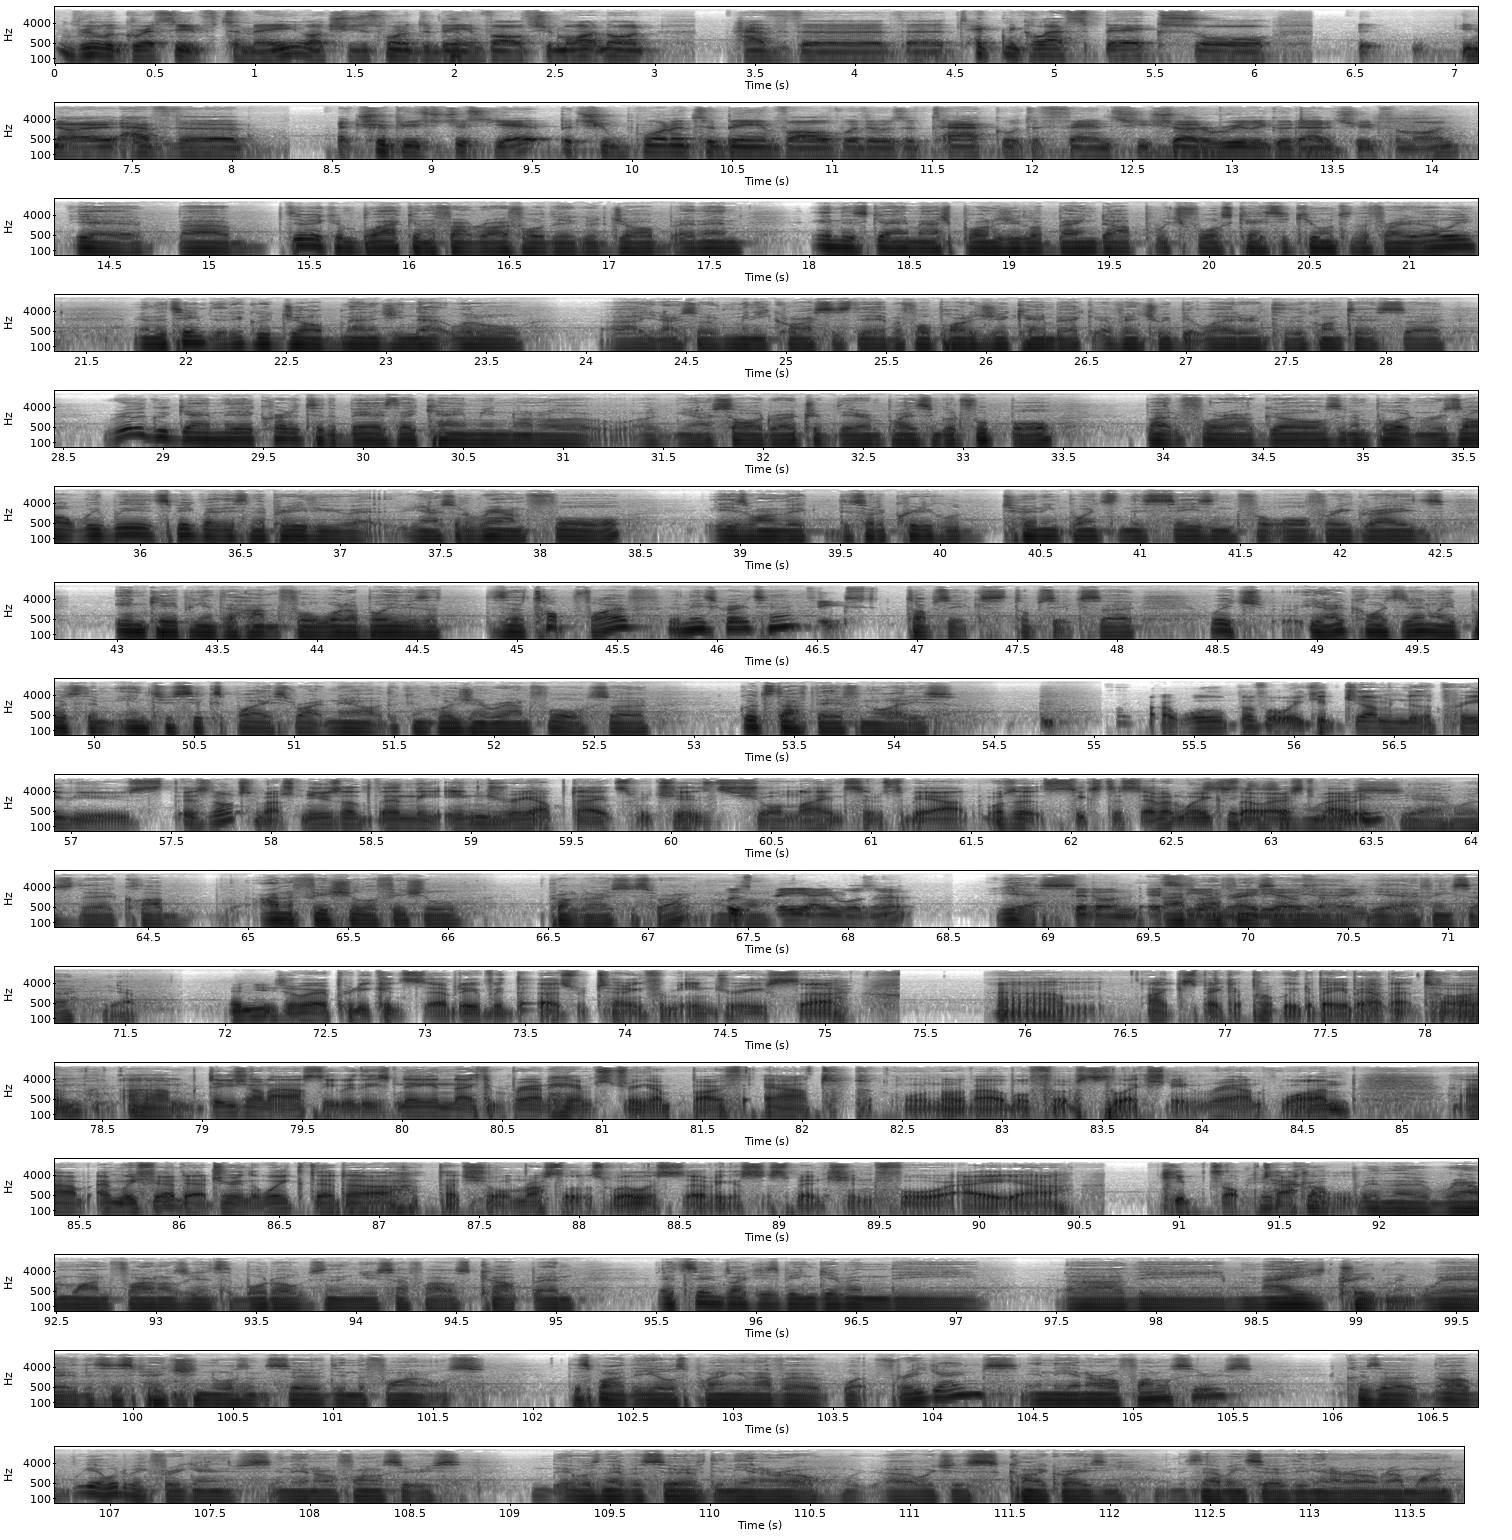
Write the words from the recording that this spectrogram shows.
real aggressive to me. Like she just wanted to be involved. She might not have the the technical aspects or you know have the attributes just yet, but she wanted to be involved, whether it was attack or defense. She showed a really good attitude for mine. Yeah, uh, Dimmick and Black in the front row thought did a good job. And then in this game, Ash Pottinger got banged up, which forced Casey Q into the fray early. And the team did a good job managing that little, uh, you know, sort of mini crisis there before Pottinger came back eventually a bit later into the contest. So really good game there. Credit to the Bears. They came in on a, a you know solid road trip there and played some good football. But for our girls, an important result. We, we did speak about this in the preview. uh, You know, sort of round four is one of the, the sort of critical turning points in this season for all three grades in keeping into the hunt for what I believe is a is a top five in these grades, Ham? Six. Top six, top six. So, which you know, coincidentally puts them into sixth place right now at the conclusion of round four. So, good stuff there from the ladies. Right, well, before we could jump into the previews, there's not too much news other than the injury updates, which is Shaun Lane seems to be out. Was it six to seven weeks? Six they were estimating. weeks, yeah, was the club unofficial official prognosis, right? It was Oh, BA, wasn't it? yes, Said on I- I SEN radio so, or yeah, something. Yeah, I think so. Yep. And usually we're pretty conservative with those returning from injuries, so um, I expect it probably to be about that time. Um, Dijon Arcee with his knee and Nathan Brown hamstring are both out or not available for selection in round one. Um, and we found out during the week that uh, that Sean Russell as well is serving a suspension for a uh, hip drop hip tackle. drop in the round one finals against the Bulldogs in the New South Wales Cup, and it seems like he's been given the uh, the May treatment where the suspension wasn't served in the finals, despite the Eels playing another what three games in the NRL final series. Because uh, oh yeah, it would have been three games in the NRL final series. It was never served in the NRL, uh, which is kind of crazy, and it's now been served in the NRL in round one.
